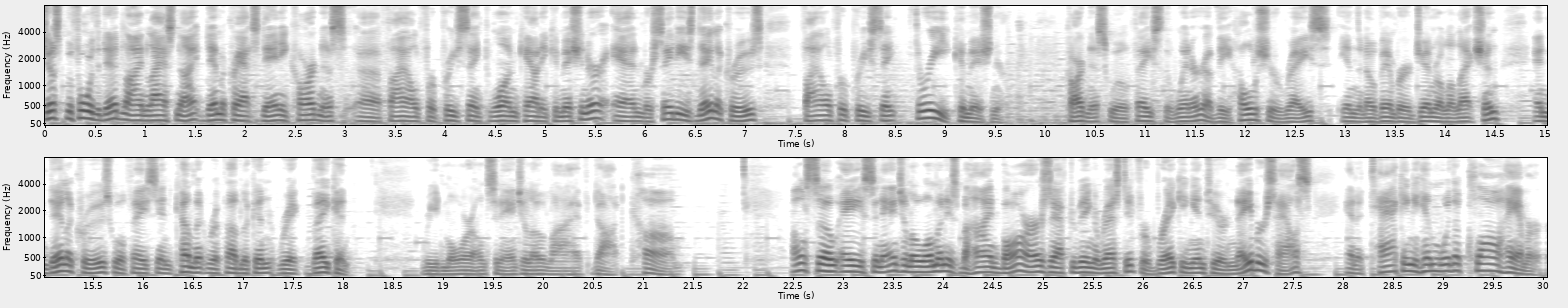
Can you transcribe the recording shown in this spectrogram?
Just before the deadline last night, Democrats Danny Cardenas uh, filed for Precinct 1 County Commissioner and Mercedes De La Cruz filed for Precinct 3 Commissioner. Cardenas will face the winner of the Hoelscher race in the November general election, and De La Cruz will face incumbent Republican Rick Bacon. Read more on sanangelolive.com. Also, a San Angelo woman is behind bars after being arrested for breaking into her neighbor's house and attacking him with a claw hammer.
